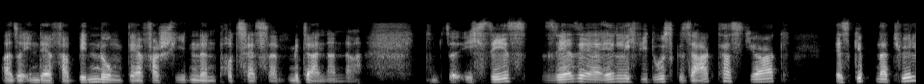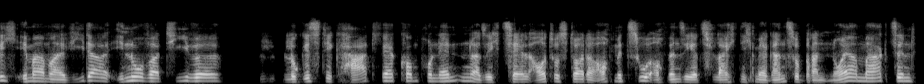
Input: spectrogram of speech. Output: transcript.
also in der Verbindung der verschiedenen Prozesse miteinander. Ich sehe es sehr, sehr ähnlich, wie du es gesagt hast, Jörg. Es gibt natürlich immer mal wieder innovative Logistik-Hardware-Komponenten. Also ich zähle Autostore da auch mit zu, auch wenn sie jetzt vielleicht nicht mehr ganz so brandneu am Markt sind.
